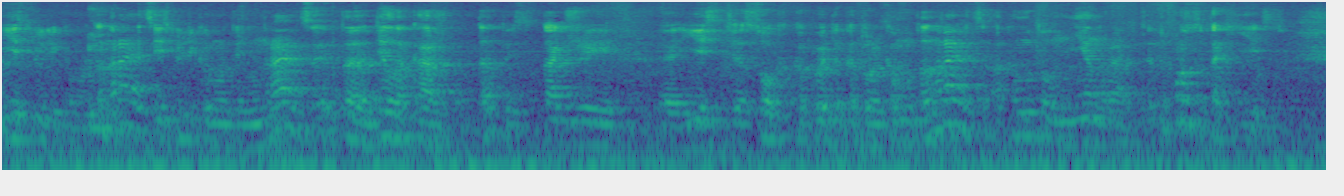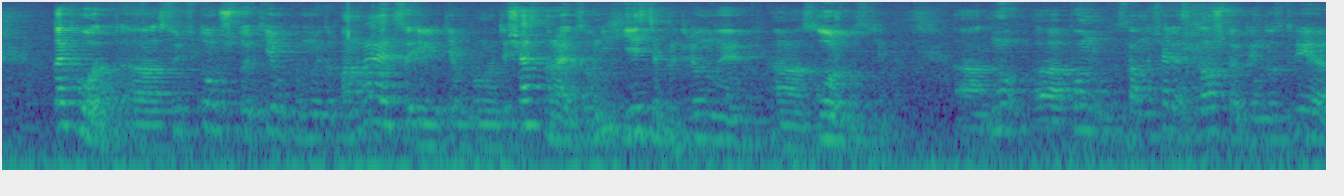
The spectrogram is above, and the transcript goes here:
есть люди, кому это нравится, есть люди, кому это не нравится. Это дело каждого. Да? То есть также э, есть сок какой-то, который кому-то нравится, а кому-то он не нравится. Это просто так есть. Так вот, э, суть в том, что тем, кому это понравится, или тем, кому это сейчас нравится, у них есть определенные э, сложности. Э, ну, помню, в самом начале я сказал, что эта индустрия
